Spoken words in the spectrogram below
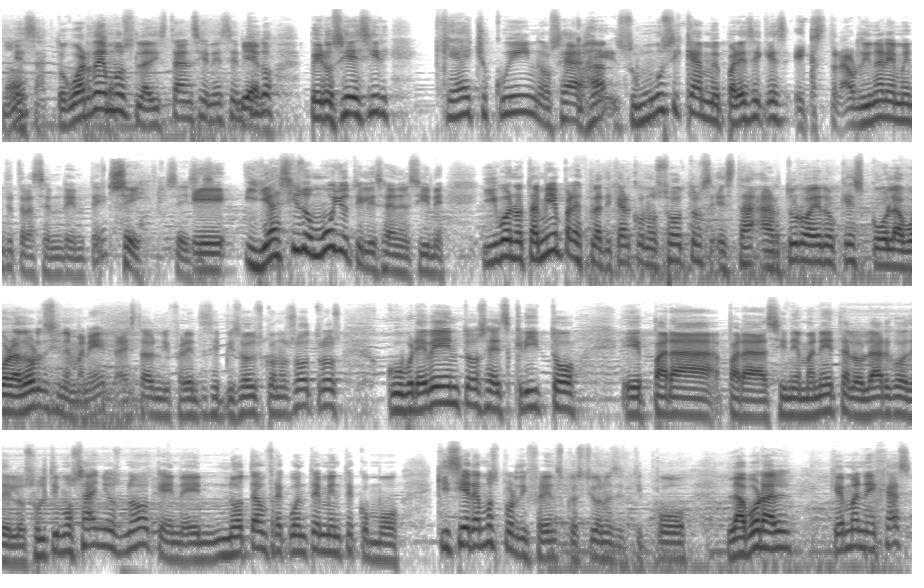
¿no? Exacto, guardemos la distancia en ese Bien. sentido, pero sí decir que ha hecho Queen, o sea, eh, su música me parece que es extraordinariamente trascendente. Sí, sí, sí. sí. Eh, y ha sido muy utilizada en el cine. Y bueno, también para platicar con nosotros está Arturo Edo, que es colaborador de Cinemanet, ha estado en diferentes episodios con nosotros, cubre eventos, ha escrito eh, para, para Cinemanet a lo largo de los últimos años, ¿no? Que eh, no tan frecuentemente como quisiéramos por diferentes cuestiones de tipo laboral que manejas,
